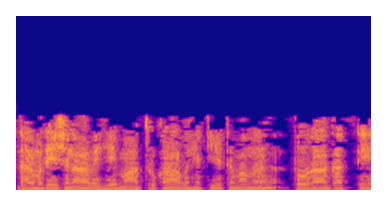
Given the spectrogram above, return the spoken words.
ධර්ම දේශනාවෙහි මාතෘකාව හැටියට මම තෝරාගත්තේ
